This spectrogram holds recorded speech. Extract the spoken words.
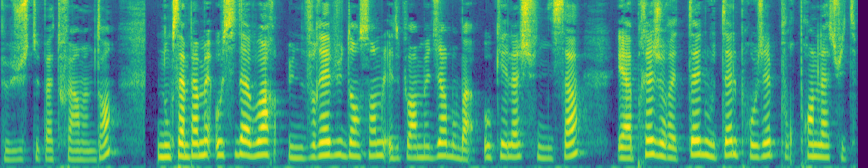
peux juste pas tout faire en même temps. Donc ça me permet aussi d'avoir une vraie vue d'ensemble et de pouvoir me dire bon bah ok là je finis ça et après j'aurai tel ou tel projet pour prendre la suite.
